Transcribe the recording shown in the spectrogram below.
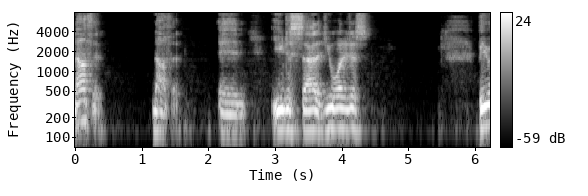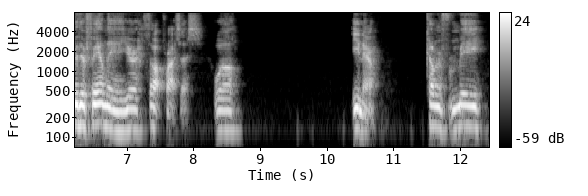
Nothing, nothing. And you decided you want to just be with your family and your thought process. Well, you know, coming from me,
